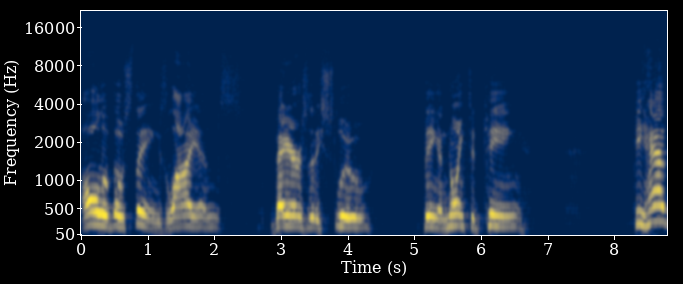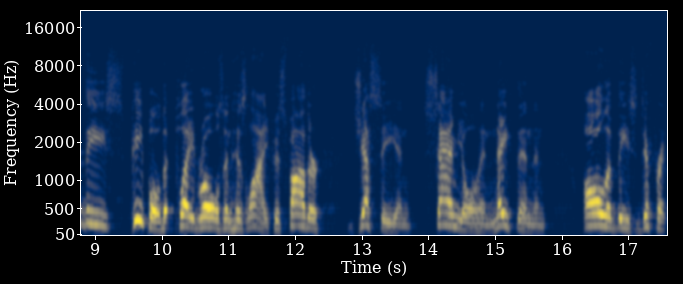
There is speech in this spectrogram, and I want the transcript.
all of those things, lions, bears that he slew, being anointed king. He had these people that played roles in his life his father, Jesse, and Samuel, and Nathan, and all of these different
